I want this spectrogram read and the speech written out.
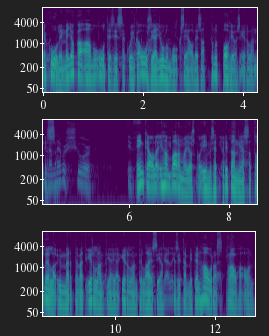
ja kuulimme joka aamu uutisissa, kuinka uusia julmuuksia oli sattunut Pohjois-Irlannissa. Enkä ole ihan varma, josko ihmiset Britanniassa todella ymmärtävät Irlantia ja irlantilaisia ja sitä, miten hauras rauha on.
